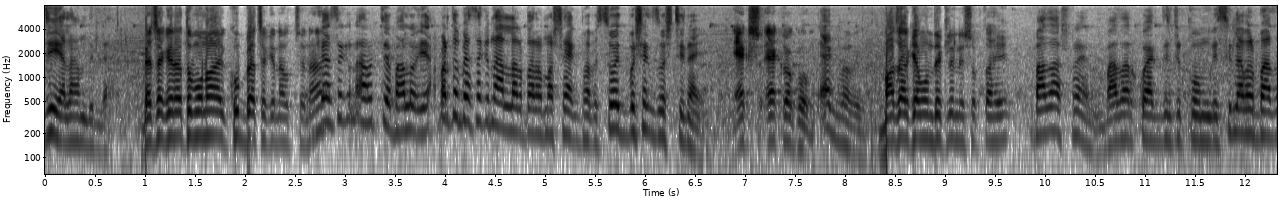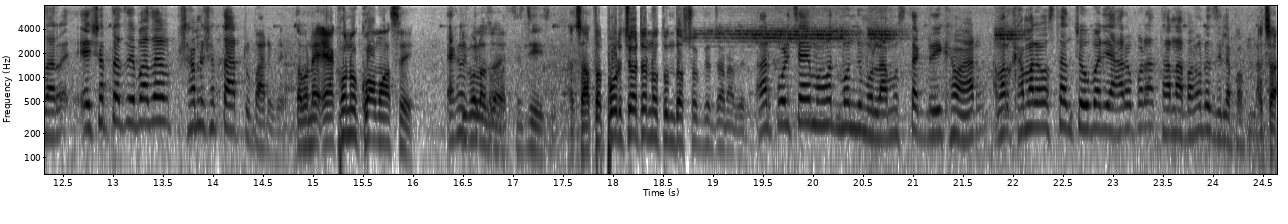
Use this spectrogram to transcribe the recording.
জি আলহামদুলিল্লাহ। বেচা কেনা তো মনে হয় খুব বেচা কেনা হচ্ছে না? বেচা কেনা হচ্ছে ভালো। আমার তো বেচা কেনা আল্লাহর বারো মাসে একভাবে। চৈত বৈশাখ জ্যৈষ্ঠী নাই। এক- একরকম একভাবে। বাজার কেমন দেখলেন এই সপ্তাহে? বাজার শোনেন বাজার কয়েকদিন একটু কম গেছিল আবার বাজার এই সপ্তাহে যে বাজার সামনের সপ্তাহে একটু বাড়বে। তার মানে এখনও কম আছে? এখন বলা যায়? জি জি। আচ্ছা আপনার পরিচয়টা নতুন দর্শকদের জানাবেন। আমার পরিচয় মোহাম্মদ মঞ্জুমুল্লাহ মুস্তাক ডেরি খামার। আমার খামারের অবস্থান চৌবাড়ি হারোপাড়া থানা বাংলা জেলা পাবনা। আচ্ছা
